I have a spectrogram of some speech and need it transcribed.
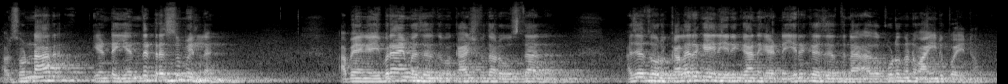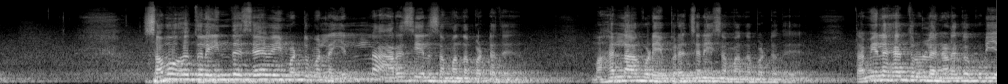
அவர் சொன்னார் என்கிட்ட எந்த ட்ரெஸ்ஸும் இல்லை. அப்போ எங்கள் இப்ராஹிம் ஹசரத் காஷ்மீரோட உஸ்தாத் அஜத் ஒரு கலர் கையில் இருக்கான்னு கேட்டேன். இருக்க அஜத்னா நான் அதை கொடுங்கன்னு வாங்கிட்டு போயிட்டோம் சமூகத்தில் இந்த சேவை மட்டுமல்ல எல்லா அரசியல் சம்பந்தப்பட்டது. மஹல்லாக்குடைய பிரச்சனை சம்பந்தப்பட்டது. தமிழகத்தில் உள்ள நடக்கக்கூடிய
